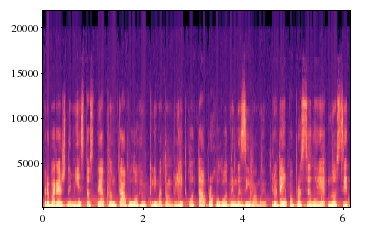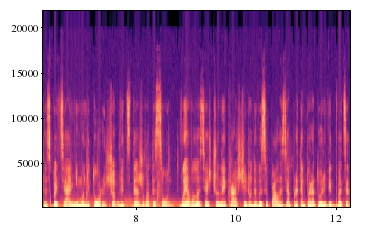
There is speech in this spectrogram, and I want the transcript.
прибережне місто з теплим та вологим кліматом влітку та прохолодними зимами. Людей попросили носити спеціальні монітори, щоб відстежувати сон. Виявилося, що найкраще люди висипалися при температурі від 20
